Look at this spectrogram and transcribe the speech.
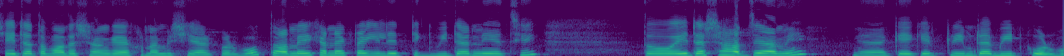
সেটা তোমাদের সঙ্গে এখন আমি শেয়ার করব। তো আমি এখানে একটা ইলেকট্রিক বিটার নিয়েছি, তো এটার সাহায্যে আমি কেকের ক্রিমটা বিট করব।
